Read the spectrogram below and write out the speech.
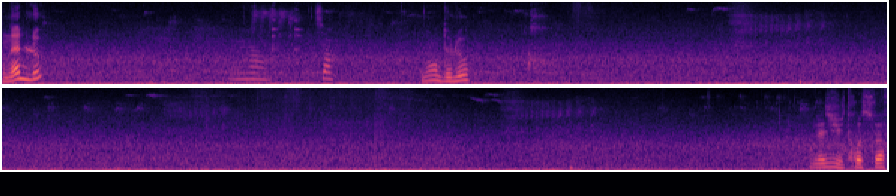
on a de l'eau Non. Tiens. Non, de l'eau. Vas-y, j'ai trop soif.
